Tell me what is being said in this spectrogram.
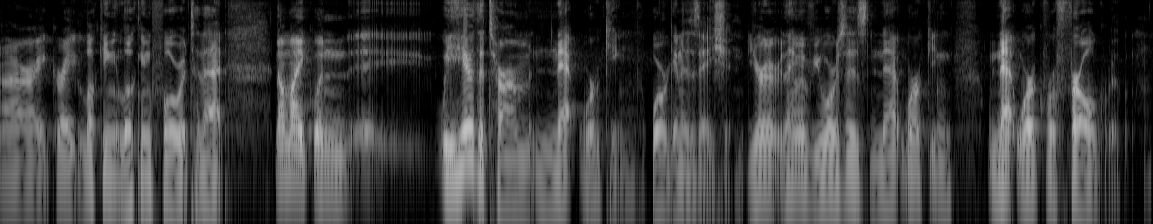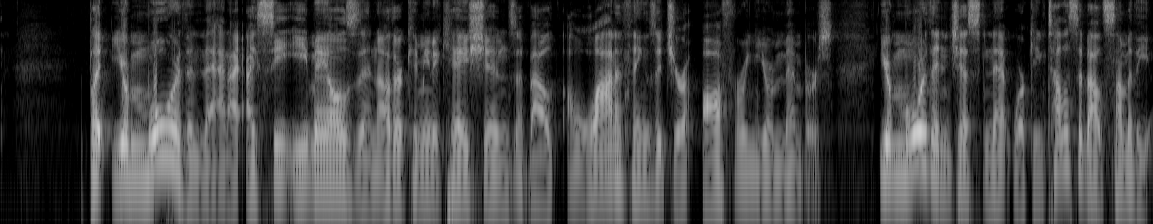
All right, great. Looking looking forward to that. Now, Mike, when uh, we hear the term networking organization, your name of yours is networking network referral group but you're more than that. I, I, see emails and other communications about a lot of things that you're offering your members. You're more than just networking. Tell us about some of the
